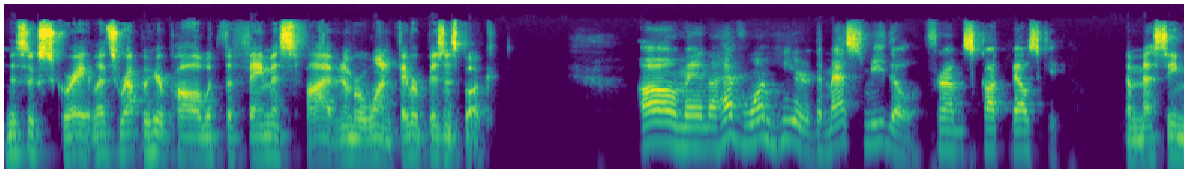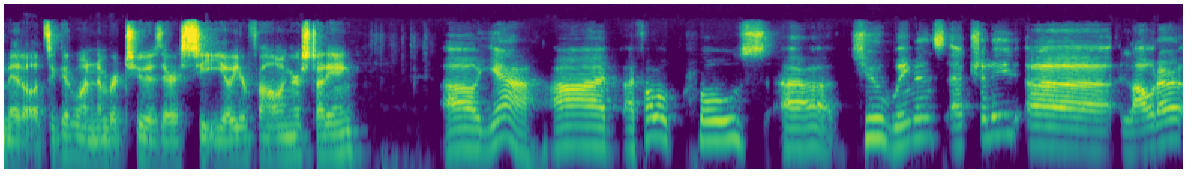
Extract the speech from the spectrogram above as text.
This looks great. Let's wrap up here, Paulo, with the famous five. Number one, favorite business book. Oh man, I have one here, The Mass Middle from Scott Belsky. The Messy Middle. It's a good one. Number two, is there a CEO you're following or studying? Oh yeah, I I follow close uh, two women's actually. Uh, Laura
